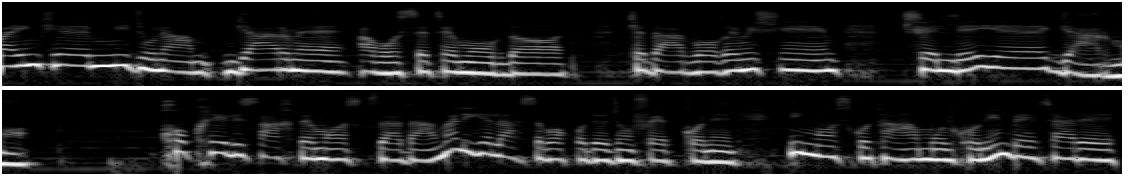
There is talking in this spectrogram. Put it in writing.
و اینکه می‌دونم گرم عواست مرداد که در واقع میشیم چله گرما. خب خیلی سخت ماسک زدم ولی یه لحظه با خودتون فکر کنین. این ماسک رو تحمل کنین بهتره؟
